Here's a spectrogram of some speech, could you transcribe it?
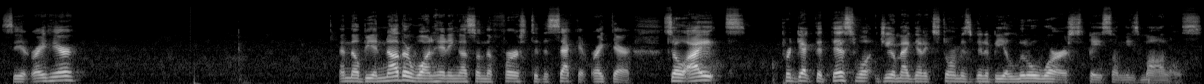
See it right here? And there'll be another one hitting us on the 1st to the 2nd right there. So I predict that this geomagnetic storm is going to be a little worse based on these models.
